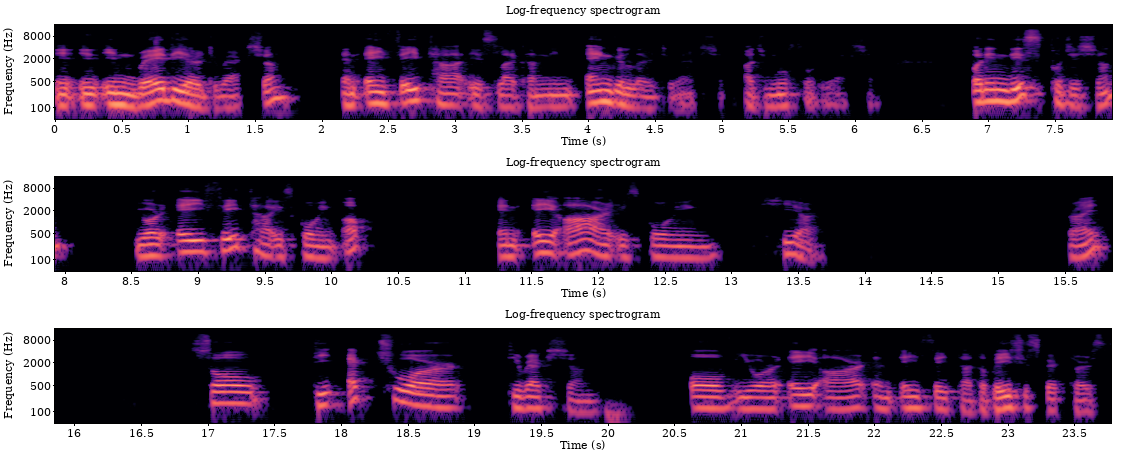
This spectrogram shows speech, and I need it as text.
in, in radial direction, and a theta is like an angular direction, azimuthal direction. But in this position, your a theta is going up and AR is going here, right? So the actual direction of your AR and A theta, the basis vectors,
